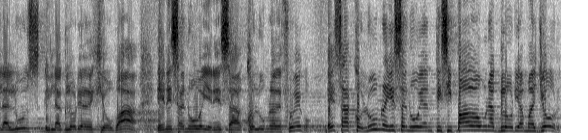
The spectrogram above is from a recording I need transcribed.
la luz y la gloria de Jehová en esa nube y en esa columna de fuego. Esa columna y esa nube anticipaba una gloria mayor.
